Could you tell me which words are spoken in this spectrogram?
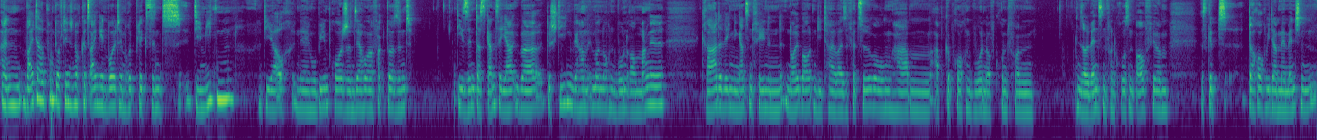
Ein weiterer Punkt, auf den ich noch kurz eingehen wollte im Rückblick, sind die Mieten, die ja auch in der Immobilienbranche ein sehr hoher Faktor sind. Die sind das ganze Jahr über gestiegen. Wir haben immer noch einen Wohnraummangel, gerade wegen den ganzen fehlenden Neubauten, die teilweise Verzögerungen haben, abgebrochen wurden aufgrund von Insolvenzen von großen Baufirmen. Es gibt doch auch wieder mehr Menschen,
